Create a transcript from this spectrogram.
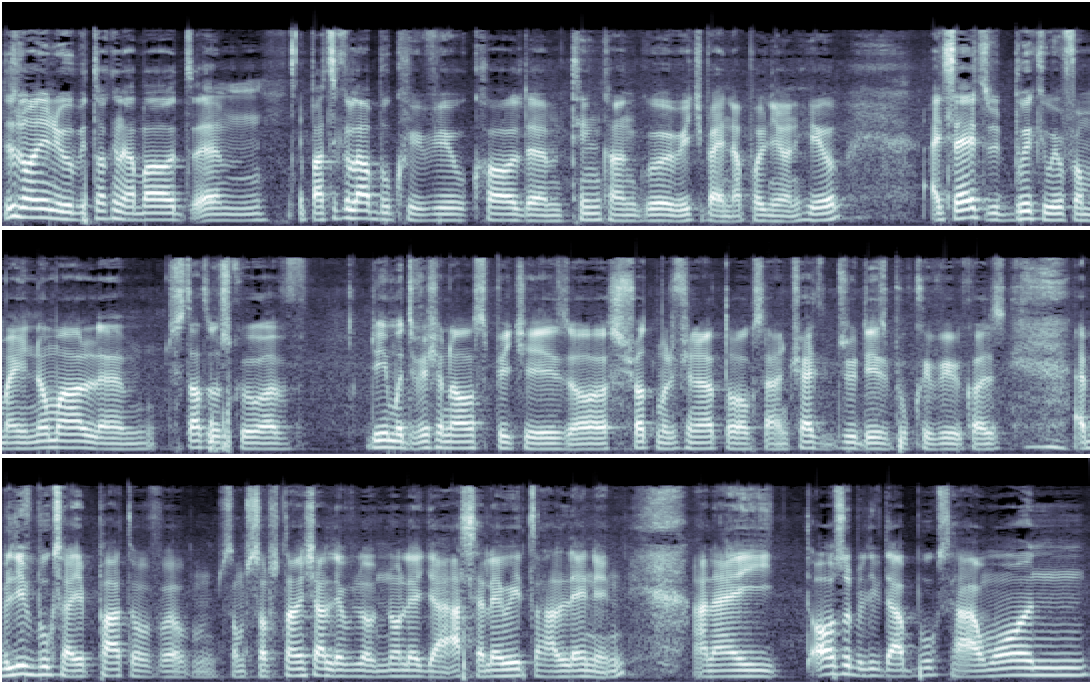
This morning we'll be talking about um, a particular book review called um, think and grow rich by napoleon hill. I decided to break away from my normal um, status quo of doing motivational speeches or short motivational talks and try to do this book review because I believe books are a part of um, some substantial level of knowledge that accelerates our learning. And I also believe that books are one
